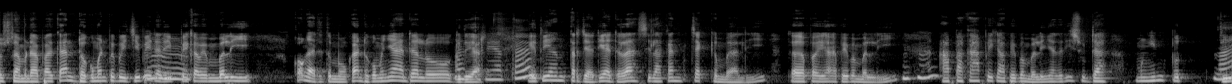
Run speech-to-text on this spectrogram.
sudah mendapatkan dokumen PPJB dari PKP pembeli. Kok nggak ditemukan dokumennya ada loh gitu ya. Hmm. ternyata? Itu yang terjadi adalah silakan cek kembali ke PKP pembeli Hmm. apakah PKP pembelinya tadi sudah menginput Nah. di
